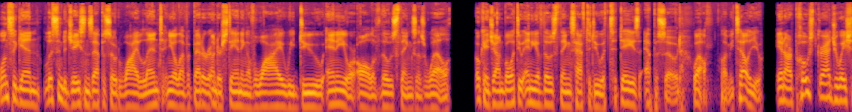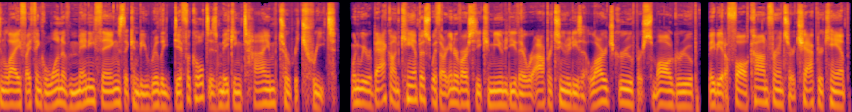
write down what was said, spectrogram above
Once again, listen to Jason's episode, Why Lent, and you'll have a better understanding of why we do any or all of those things as well. Okay, John, but what do any of those things have to do with today's episode? Well, let me tell you. In our post graduation life, I think one of many things that can be really difficult is making time to retreat. When we were back on campus with our InterVarsity community, there were opportunities at large group or small group, maybe at a fall conference or chapter camp.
